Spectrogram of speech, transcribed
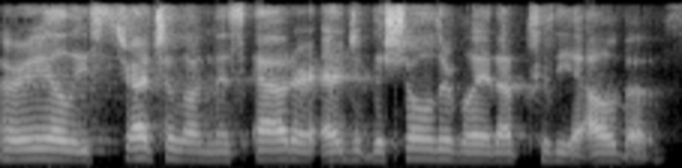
Really stretch along this outer edge of the shoulder blade up to the elbows.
